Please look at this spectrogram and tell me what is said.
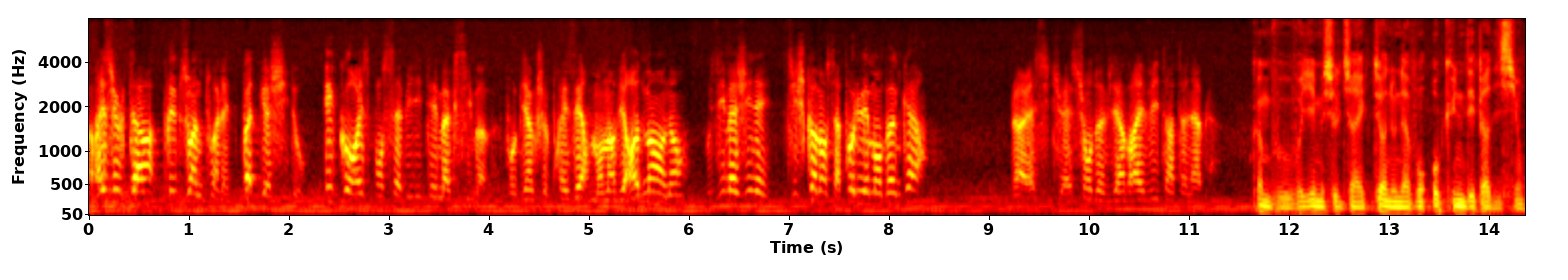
Résultat, plus besoin de toilettes, pas de gâchis d'eau. Éco-responsabilité maximum. Faut bien que je préserve mon environnement, non? Vous imaginez, si je commence à polluer mon bunker la situation deviendrait vite intenable. Comme vous voyez, monsieur le directeur, nous n'avons aucune déperdition.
